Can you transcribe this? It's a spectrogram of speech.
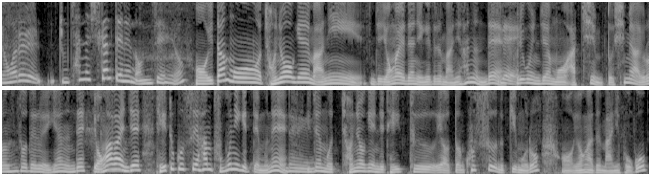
영화를 좀 찾는 시간대는 언제예요? 어, 일단 뭐 저녁에 많이 이제 영화에 대한 얘기들을 많이 하는데 네. 그리고 이제 뭐 아침 또 심야 이런 순서대로 얘기하는데 영화가 이제 데이트 코스의 한 부분이기 때문에 음. 네. 이제 뭐 저녁에 이제 데이트의 어떤 코스 느낌으로 어, 영화들 많이 보고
